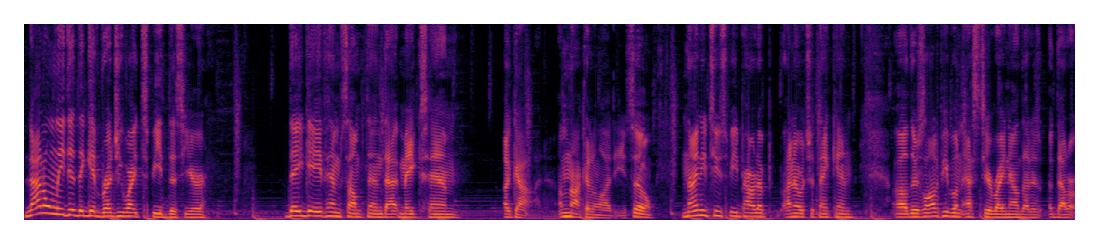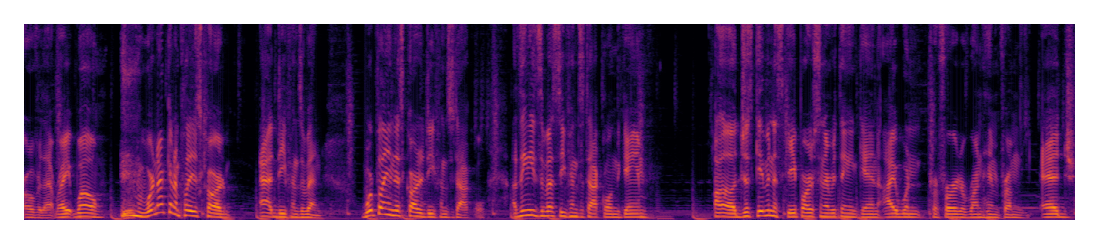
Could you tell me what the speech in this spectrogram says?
Not only did they give Reggie White speed this year, they gave him something that makes him a god. I'm not gonna lie to you. So 92 speed powered up. I know what you're thinking. Uh, there's a lot of people in S tier right now that is that are over that, right? Well, we're not gonna play this card at defensive end. We're playing this card at defensive tackle. I think he's the best defensive tackle in the game. Uh, just given escape artist and everything, again, I wouldn't prefer to run him from the edge.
